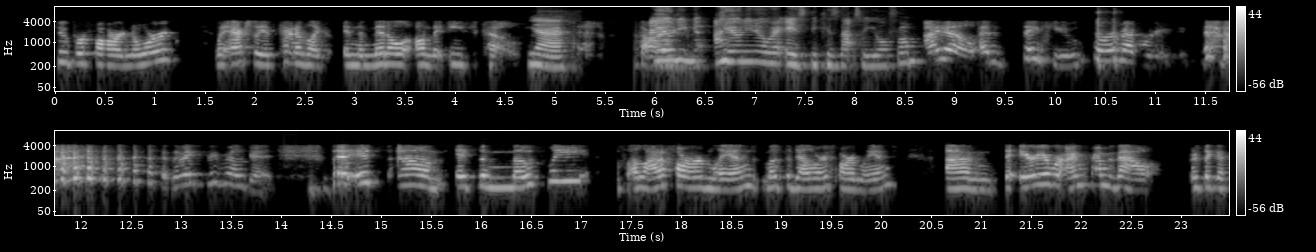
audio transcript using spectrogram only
super far north, when actually it's kind of like in the middle on the east coast. Yeah. Sorry. I only know I only know where it is because that's where you're from. I know, and thank you for remembering. that makes me feel good. But it's um it's a mostly a lot of farmland. Most of Delaware is farmland. Um, the area where I'm from, about there's like a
